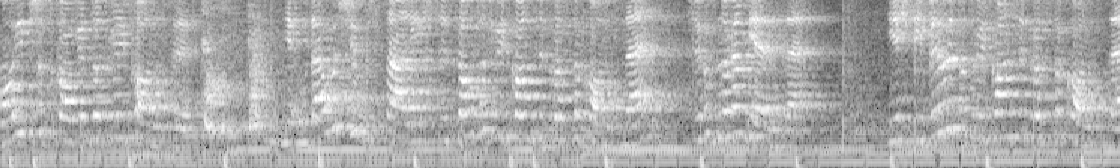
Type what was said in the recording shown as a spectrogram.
Moi przodkowie to trójkąty. Nie udało się ustalić, czy są to trójkąty prostokątne, czy równoramienne. Jeśli były to trójkąty prostokątne,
